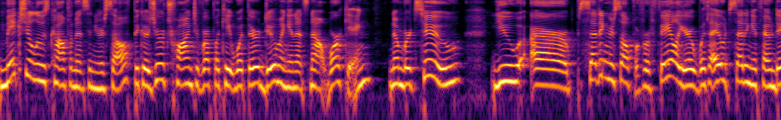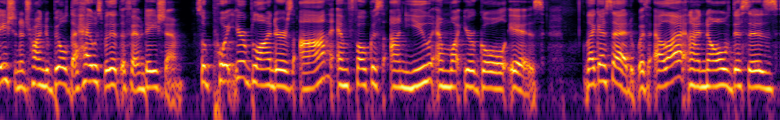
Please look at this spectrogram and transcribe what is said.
makes you lose confidence in yourself because you're trying to replicate what they're doing and it's not working. Number two, you are setting yourself up for failure without setting a foundation and trying to build the house without the foundation. So put your blinders on and focus on you and what your goal is. Like I said, with Ella, and I know this is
